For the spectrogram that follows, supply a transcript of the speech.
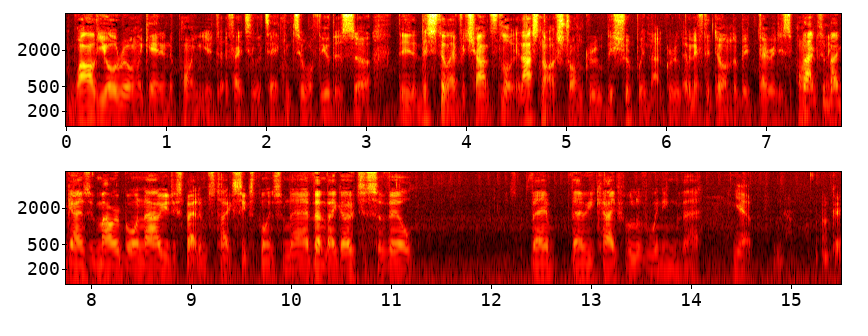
while you're only gaining a point, you're effectively taking two off the others. So there- there's still every chance. Look, that's not a strong group. They should win that group, and if they don't, they'll be very disappointed. Back to back games with Maribor now, you'd expect them to take six points from there. Then they go to Seville. They're very capable of winning there. Yeah. Okay.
